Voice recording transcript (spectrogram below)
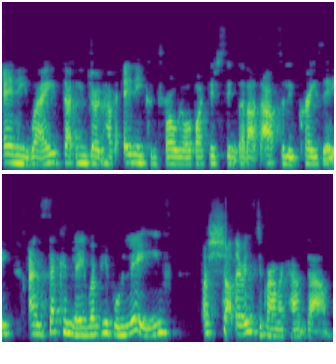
anyway that you don't have any control of. I just think that that's absolute crazy. And secondly, when people leave, I shut their Instagram account down.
